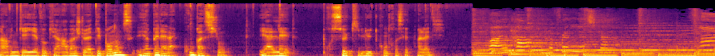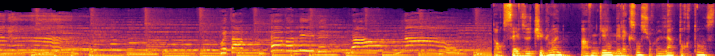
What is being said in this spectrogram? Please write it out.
Marvin Gaye évoque les ravages de la dépendance et appelle à la compassion et à l'aide pour ceux qui luttent contre cette maladie. Dans Save the Children, Marvin Gaye met l'accent sur l'importance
